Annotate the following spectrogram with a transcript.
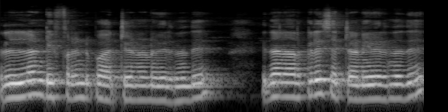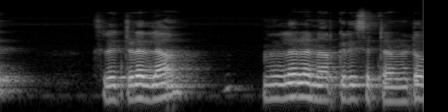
എല്ലാം ഡിഫറെന്റ് പാറ്റേൺ ആണ് വരുന്നത്. ഇത് അനാർക്കലി സെറ്റാണ് വരുന്നത്. സ്ലിറ്റഡ് അല്ല. നല്ലൊരു അനാർക്കലി സെറ്റാണ് കേട്ടോ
